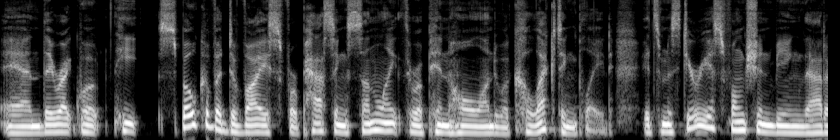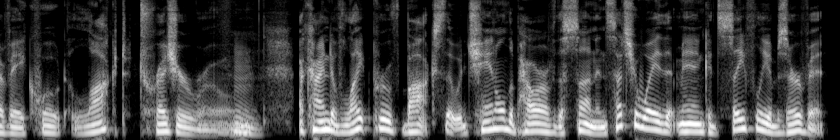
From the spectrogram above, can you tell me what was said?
And they write, quote, he spoke of a device for passing sunlight through a pinhole onto a collecting plate, its mysterious function being that of a, quote, locked treasure room, hmm. a kind of light-proof box that would channel the power of the sun in such a way that man could safely observe it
